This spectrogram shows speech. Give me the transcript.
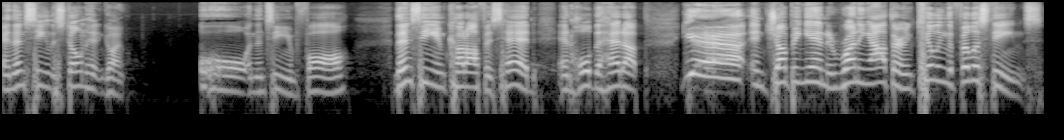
And then seeing the stone hit and going, "Oh!" And then seeing him fall. Then seeing him cut off his head and hold the head up, yeah, and jumping in and running out there and killing the Philistines.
